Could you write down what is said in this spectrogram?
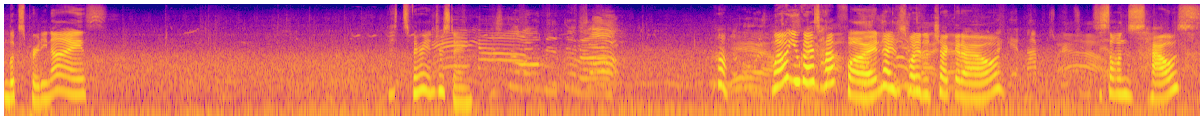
Looks pretty nice. It's very interesting. Huh. Well, you guys have fun. I just wanted to check it out. This is someone's house.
